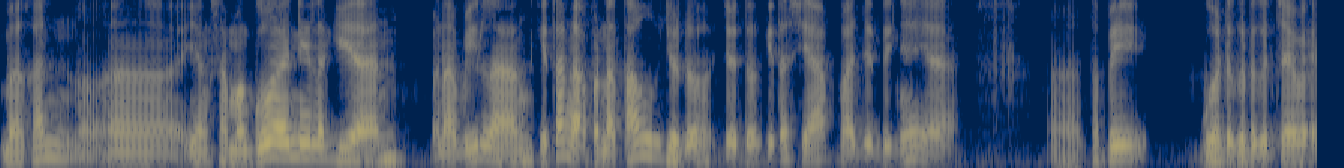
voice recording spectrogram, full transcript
bahkan eh, yang sama gue nih lagian pernah bilang kita nggak pernah tahu jodoh jodoh kita siapa jadinya ya eh, tapi gue deket-deket cewek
